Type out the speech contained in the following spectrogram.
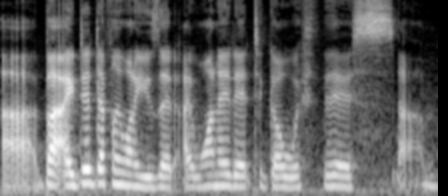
uh, but I did definitely want to use it. I wanted it to go with this um,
